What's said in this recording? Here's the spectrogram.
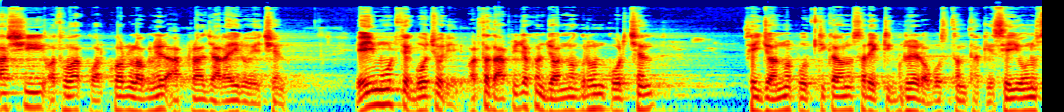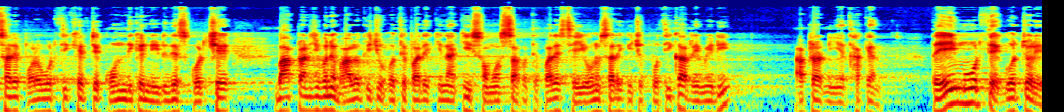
রাশি অথবা কর্কট লগ্নের আপনারা যারাই রয়েছেন, এই মুহূর্তে গোচরে, অর্থাৎ আপনি যখন জন্মগ্রহণ করছেন, সেই জন্ম পত্রিকা অনুসারে একটি গ্রহের অবস্থান থাকে। সেই অনুসারে পরবর্তী ক্ষেত্রে কোন দিকে নির্দেশ করছে বা আপনার জীবনে ভালো কিছু হতে পারে কি না কি সমস্যা হতে পারে, সেই অনুসারে কিছু প্রতিকার রেমেডি আপনারা নিয়ে থাকেন। তো এই মুহূর্তে গোচরে,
